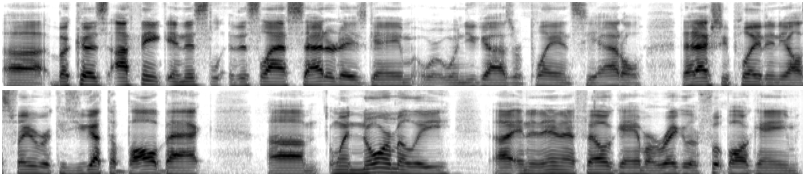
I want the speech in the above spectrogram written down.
Uh, because I think in this this last Saturday's game, when you guys were playing Seattle, that actually played in y'all's favor because you got the ball back um, when normally uh, in an NFL game or a regular football game,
